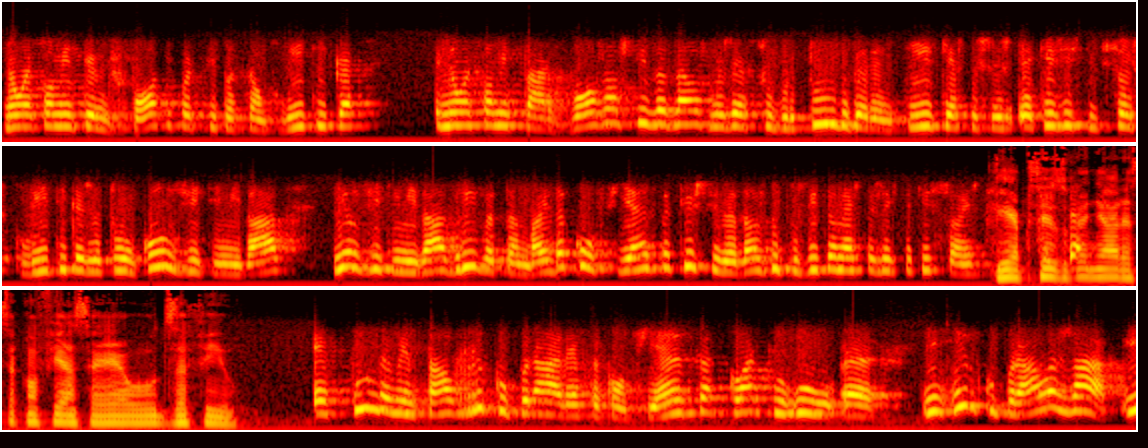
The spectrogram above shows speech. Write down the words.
não é somente termos voto e participação política, não é somente dar voz aos cidadãos, mas é sobretudo garantir que, estas, é que as instituições políticas atuam com legitimidade e a legitimidade deriva também da confiança que os cidadãos depositam nestas instituições. E é preciso então, ganhar essa confiança, é o desafio. É fundamental recuperar essa confiança. Claro que o, uh, e, e recuperá-la já, e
